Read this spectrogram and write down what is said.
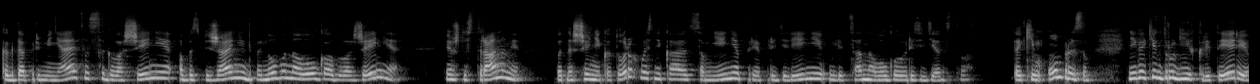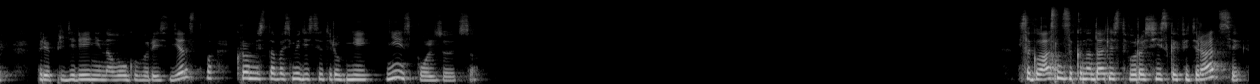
когда применяется соглашение об избежании двойного налогообложения между странами, в отношении которых возникают сомнения при определении у лица налогового резидентства. Таким образом, никаких других критериев при определении налогового резидентства, кроме 183 дней, не используются. Согласно законодательству Российской Федерации,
